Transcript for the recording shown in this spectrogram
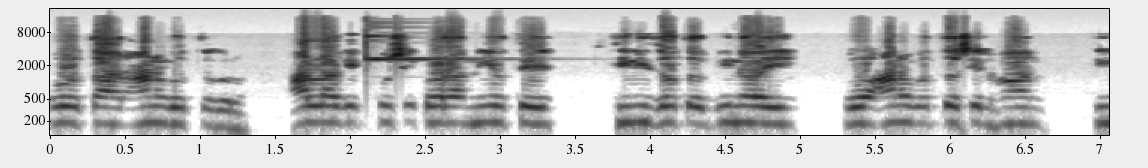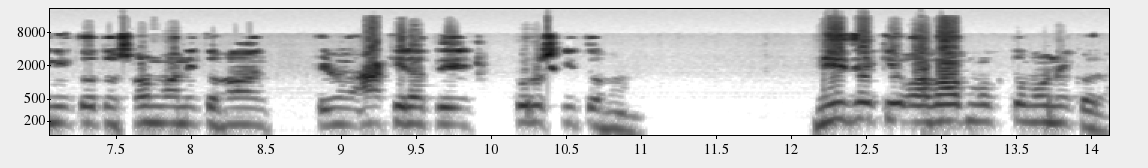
ও তার আনুগত্য করো। আল্লাহকে খুশি করার নিয়তে তিনি যত বিনয়ী ও আনুগত্যশীল হন, তিনি তত সম্মানিত হন এবং আখিরাতে পুরস্কৃত হন। নিজেকে অভাব মুক্ত মনে করা।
